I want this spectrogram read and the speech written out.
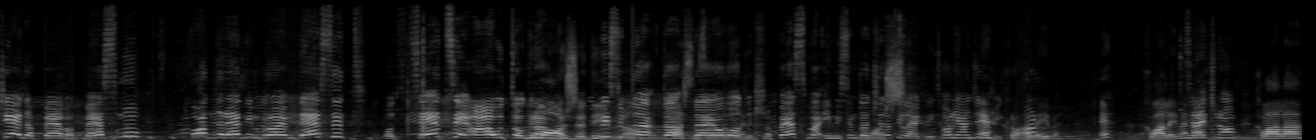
će da peva pesmu pod rednim brojem 10 od CC Autogram. Može, divno. Mislim da, da, da je ovo odlična pesma i mislim da će da ti legne. Izvoli Anđela eh, mikrofon. Hvala Ivan. Eh, hvala Ivana. Srećno. Hvala.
